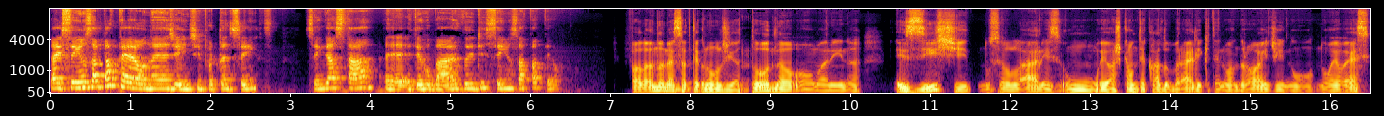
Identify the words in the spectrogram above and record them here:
Aí sem usar papel, né, gente? Importante sem, sem gastar, é, derrubar árvore sem usar papel. Falando nessa tecnologia toda, ô Marina, existe nos celulares um, eu acho que é um teclado Braille que tem no Android, no, no iOS.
